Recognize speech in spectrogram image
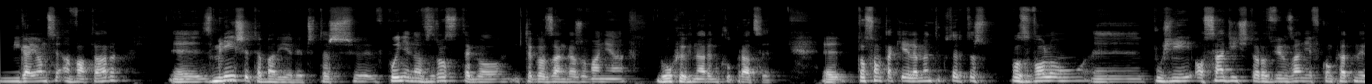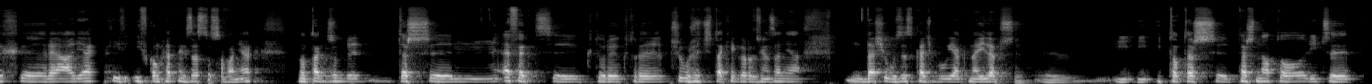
migający awatar, E, zmniejszy te bariery, czy też e, wpłynie na wzrost tego, tego zaangażowania głuchych na rynku pracy. E, to są takie elementy, które też pozwolą później osadzić to rozwiązanie w konkretnych realiach i, w konkretnych zastosowaniach, no tak, żeby też efekt, który, który przy użyciu takiego rozwiązania da się uzyskać, był jak najlepszy. I, i, i to też, też na to liczy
